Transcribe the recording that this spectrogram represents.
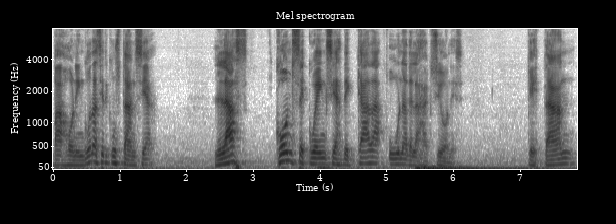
bajo ninguna circunstancia las consecuencias de cada una de las acciones que están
